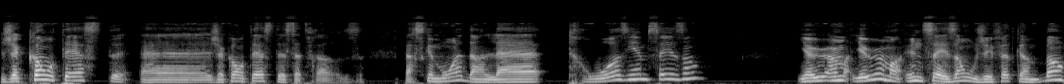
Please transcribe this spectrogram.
Je conteste, euh, je conteste cette phrase parce que moi, dans la troisième saison, il y a eu un, il y a eu un- une saison où j'ai fait comme bon,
